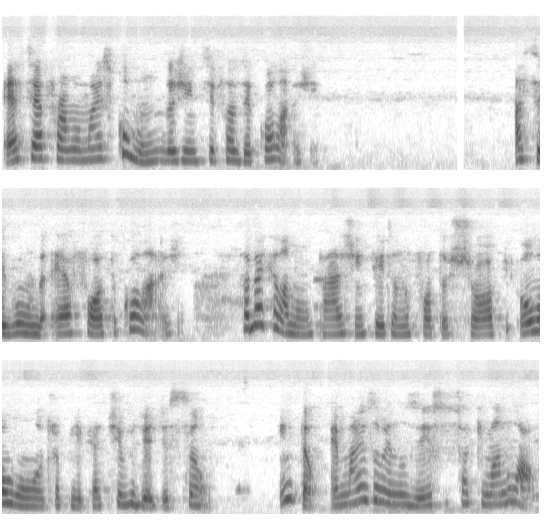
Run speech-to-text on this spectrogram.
Essa é a forma mais comum da gente se fazer colagem. A segunda é a fotocolagem. Sabe aquela montagem feita no Photoshop ou algum outro aplicativo de edição? Então, é mais ou menos isso, só que manual.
